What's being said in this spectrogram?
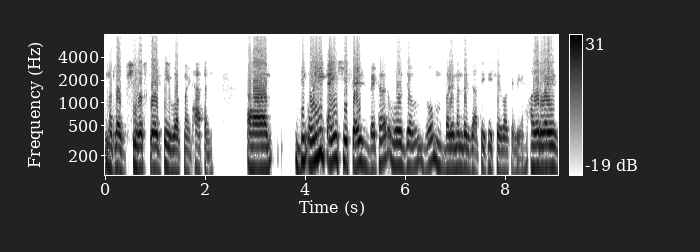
मतलब शी वॉज़ केयर की what might happen the only time she felt better वो जब वो बड़े मंदिर जाती थी सेवा के लिए। अदरवाइज़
